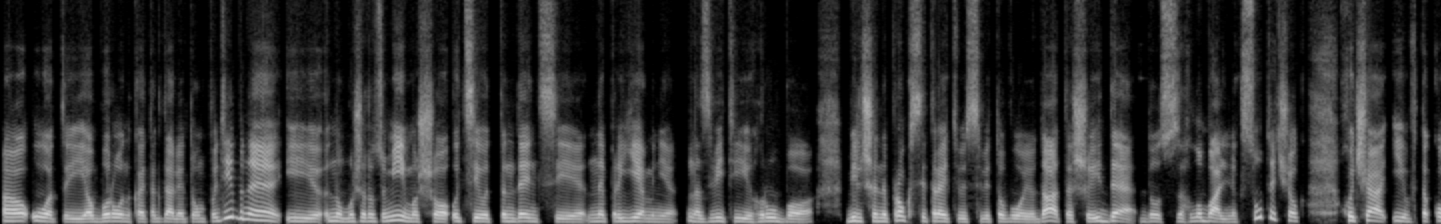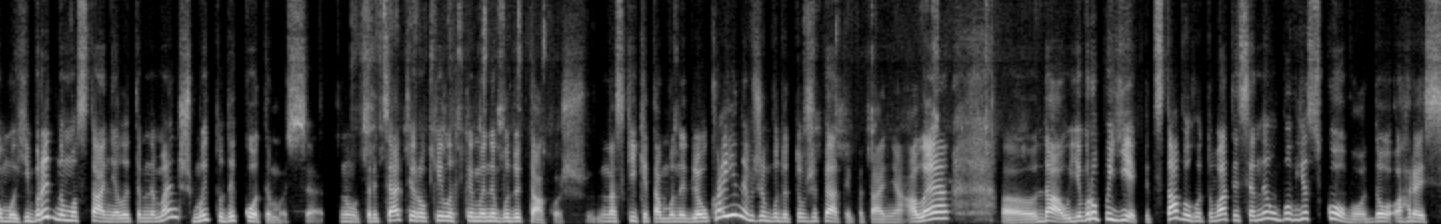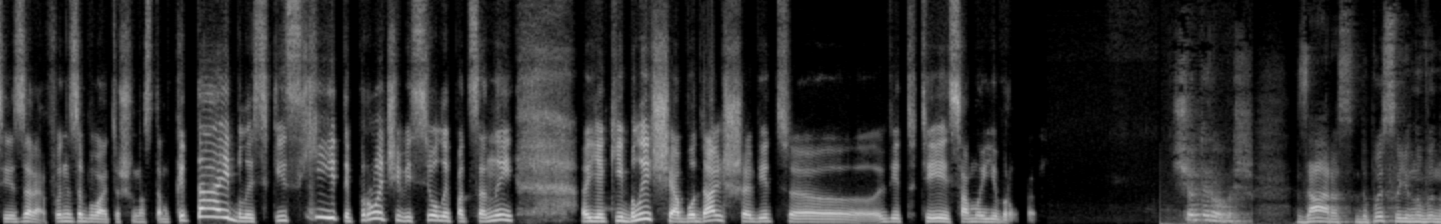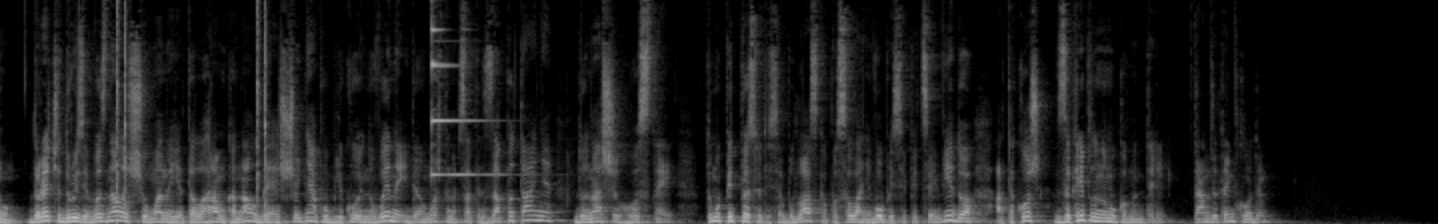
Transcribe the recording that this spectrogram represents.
Е, От і оборонка, і так далі, і тому подібне. І ну ми ж розуміємо, що оці от тенденції неприємні, назвіть її грубо, більше не проксі третьої світової, да, те, що йде до глобальних сутичок, хоча і в такому гібридному стані, але тим не менш, ми туди котимося. Ну, 30-ті роки легкими не будуть також. Наскільки там вони для України вже будуть, то вже п'яте питання. Але е, да, у Європи є підстави готуватися не обов'язково до агресії з РФ. Ви не забувайте, що у нас там Китай, Близький Схід і прочі вісьоли пацани, які ближче або далі від, е, від тієї самої Європи. Що ти робиш? Зараз дописую новину. До речі, друзі, ви знали, що у мене є телеграм-канал, де я щодня публікую новини і де ви можете написати запитання до наших гостей. Тому підписуйтеся, будь ласка, посилання в описі під цим відео, а також в закріпленому коментарі, там де тайм-коди.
